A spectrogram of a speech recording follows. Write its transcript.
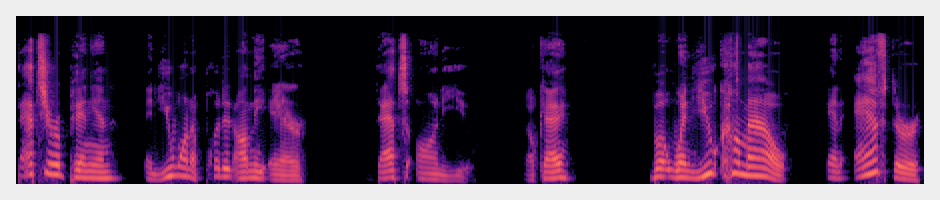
that's your opinion and you want to put it on the air, that's on you. Okay? But when you come out and after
